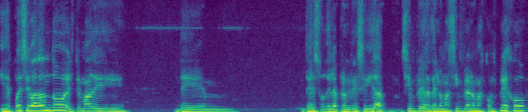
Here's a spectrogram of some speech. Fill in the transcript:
y después se va dando el tema de, de, eso, de la progresividad, siempre de lo más simple a lo más complejo,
